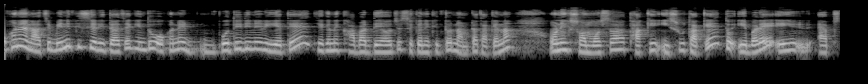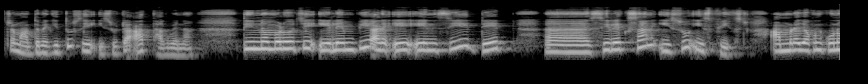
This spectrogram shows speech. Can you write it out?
ওখানে না, আছে বেনিফিশিয়ারিতে আছে, কিন্তু ওখানে প্রতিদিনের ইয়েতে যেখানে খাবার দেওয়া হচ্ছে, সেখানে কিন্তু নামটা থাকে না। অনেক সমস্যা থাকে ইস্যু থাকে, তো এবারে এই অ্যাপসটার মাধ্যমে কিন্তু সেই ইস্যুটা আর থাকবে না। তিন নম্বর হচ্ছে এলএমপি আর ANC date selection issue is fixed আমরা যখন কোনো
